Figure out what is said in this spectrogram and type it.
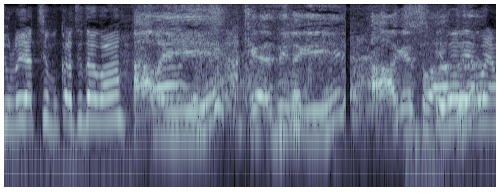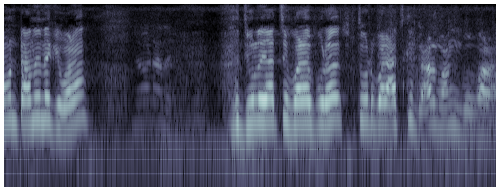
চলে যাচ্ছে বুকা আছে তা বাড়া ভাই আগে এমন টানে নাকি বাড়া জ্বলে যাচ্ছে বাড়া পুরা। তোর বাড়া আজকে গাল ভাঙবো বাড়া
